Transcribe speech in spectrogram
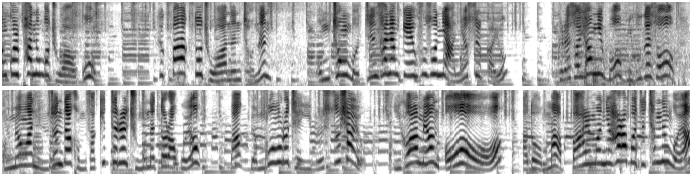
땅굴 파는 거 좋아하고 흙바닥도 좋아하는 저는 엄청 멋진 사냥개의 후손이 아니었을까요? 그래서 형이 뭐 미국에서 유명한 유전자 검사 키트를 주문했더라고요. 막 면봉으로 제 입을 쑤셔요. 이거 하면 어 나도 엄마 아빠 할머니 할아버지 찾는 거야?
